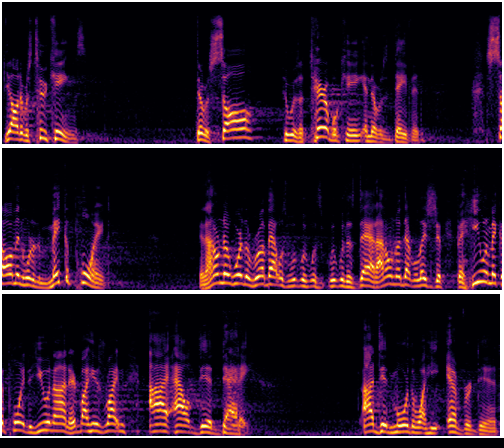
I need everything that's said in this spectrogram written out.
Y'all, there was two kings. There was Saul, who was a terrible king, and there was David. Solomon wanted to make a point, and I don't know where the rub at was with, with, with, his dad. I don't know that relationship, but he wanted to make a point to you and I and everybody he's writing I outdid daddy. I did more than what he ever did.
